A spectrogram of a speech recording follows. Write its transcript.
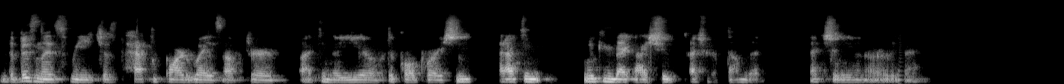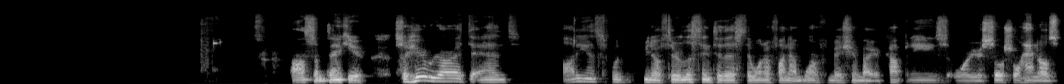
the business. We just had to part ways after I think a year of the cooperation. And I think looking back, I should I should have done that actually even earlier. Awesome, thank you. So here we are at the end audience would, you know, if they're listening to this, they want to find out more information about your companies or your social handles,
